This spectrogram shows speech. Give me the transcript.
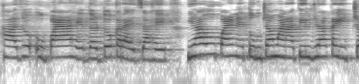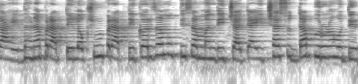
हा जो उपाय आहे तर तो करायचा आहे. ह्या उपायाने तुमच्या मनातील ज्या काही इच्छा आहे धनप्राप्ती लक्ष्मीप्राप्ती कर्जमुक्ती संबंधीच्या त्या इच्छासुद्धा पूर्ण होतील.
